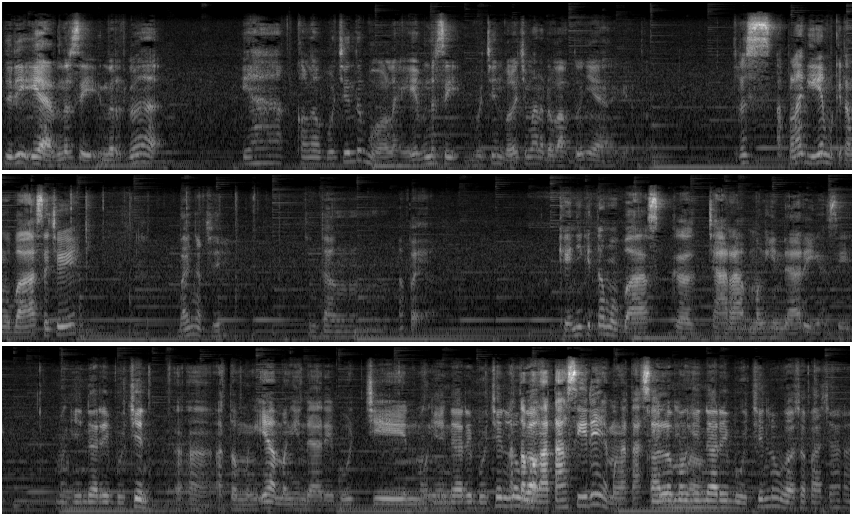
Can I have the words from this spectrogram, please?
Jadi iya bener sih. Menurut gua ya kalau bucin tuh boleh. Ya bener sih. Bucin boleh cuman ada waktunya gitu. Terus apalagi ya mau kita mau bahas ya cuy? Banyak sih tentang apa ya kayaknya kita mau bahas ke cara menghindari gak sih menghindari bucin Heeh, atau meng iya menghindari bucin menghin- menghindari bucin lu atau nggak mengatasi deh mengatasi kalau Bang. menghindari bucin lu nggak usah pacaran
